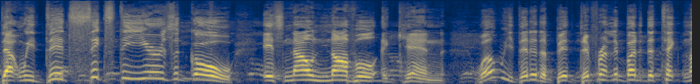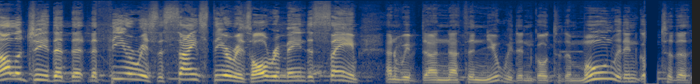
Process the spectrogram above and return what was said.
that we did 60 years ago is now novel again. Well, we did it a bit differently, but the technology, the, the, the theories, the science theories all remain the same. And we've done nothing new. We didn't go to the moon. We didn't go to the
